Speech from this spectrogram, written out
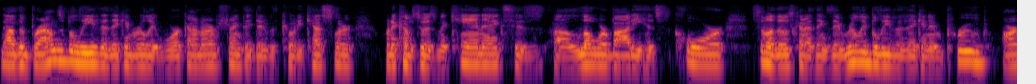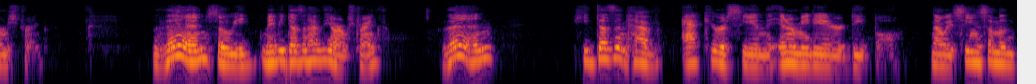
Now, the Browns believe that they can really work on arm strength. They did with Cody Kessler when it comes to his mechanics, his uh, lower body, his core, some of those kind of things. They really believe that they can improve arm strength. Then, so he maybe doesn't have the arm strength. Then he doesn't have accuracy in the intermediate or deep ball. Now we've seen some of,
